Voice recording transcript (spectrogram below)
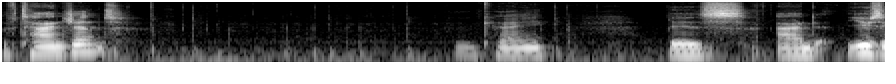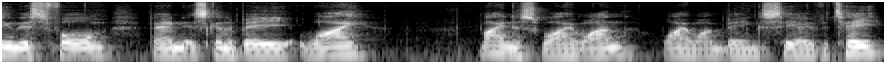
of tangent okay is and using this form then it's going to be y minus y1 y1 being c over t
